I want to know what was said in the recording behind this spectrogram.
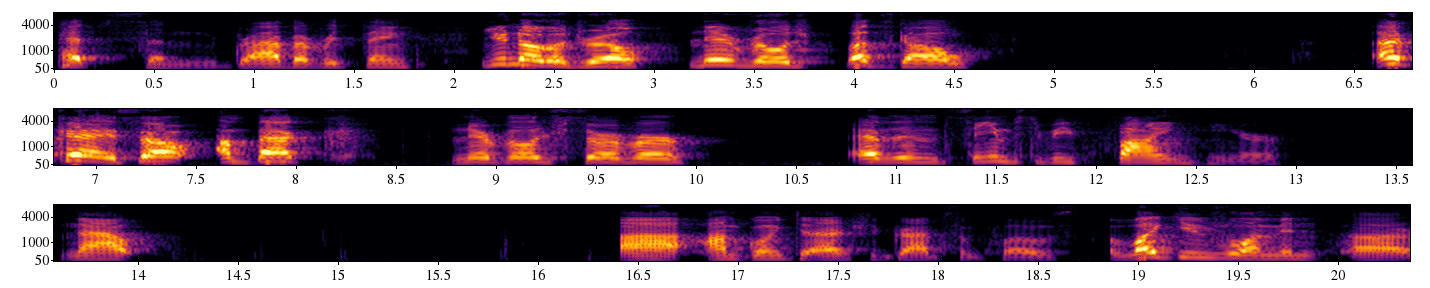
pets and grab everything. You know the drill. Near Village, let's go. Okay, so I'm back. Near Village server. Everything seems to be fine here. Now, uh, I'm going to actually grab some clothes. Like usual, I'm in, uh,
